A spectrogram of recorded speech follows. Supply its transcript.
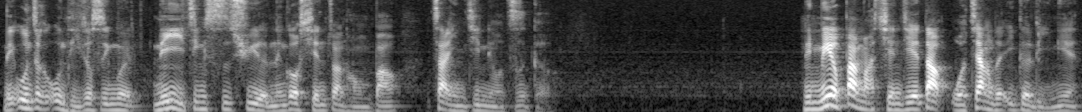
你问这个问题，就是因为你已经失去了能够先赚红包再赢金牛资格。你没有办法衔接到我这样的一个理念，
